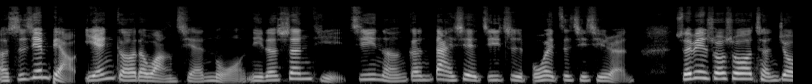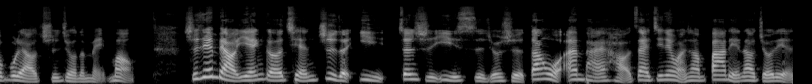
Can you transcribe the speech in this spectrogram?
呃，时间表严格的往前挪，你的身体机能跟代谢机制不会自欺欺人，随便说说成就不了持久的美貌。时间表严格前置的意真实意思就是，当我安排好在今天晚上八点到九点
